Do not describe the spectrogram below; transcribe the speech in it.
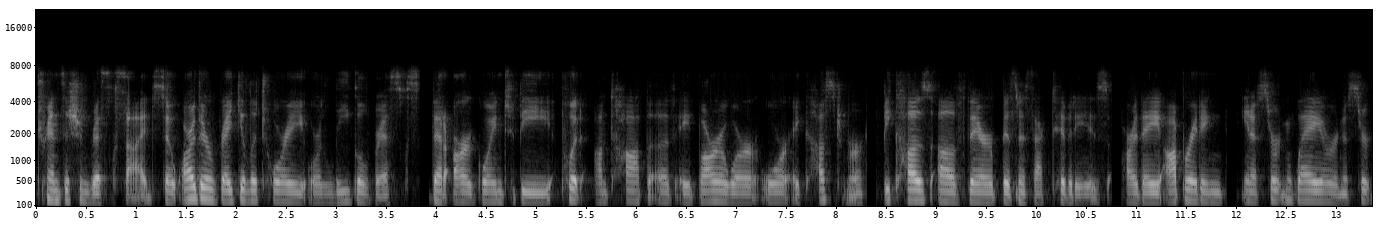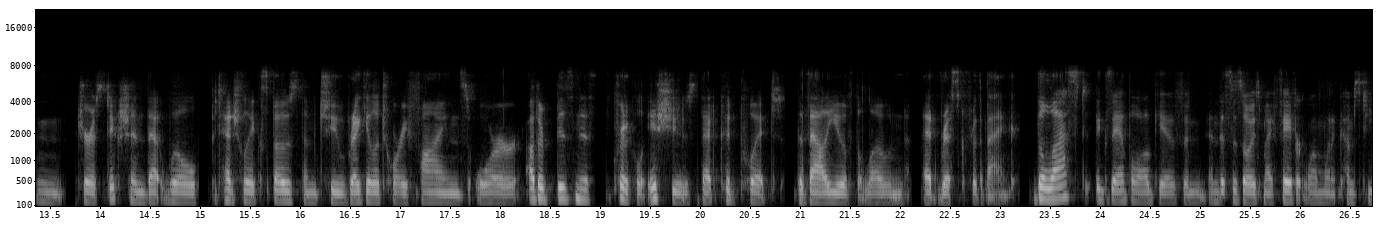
transition risk side. So, are there regulatory or legal risks that are going to be put on top of a borrower or a customer because of their business activities? Are they operating in a certain way or in a certain jurisdiction that will potentially expose them to regulatory fines or other business critical issues that could put the value of the loan at risk for the bank? The last example I'll give, and, and this is always my favorite one when it comes to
